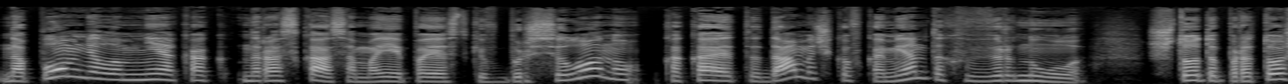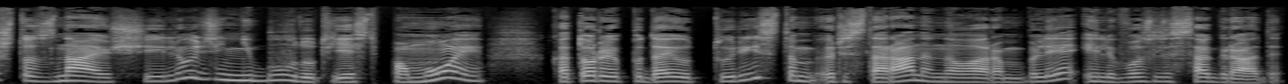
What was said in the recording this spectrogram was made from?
Напомнила мне, как на рассказ о моей поездке в Барселону какая-то дамочка в комментах вернула что-то про то, что знающие люди не будут есть помои, которые подают туристам рестораны на Ларамбле или возле Саграды.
